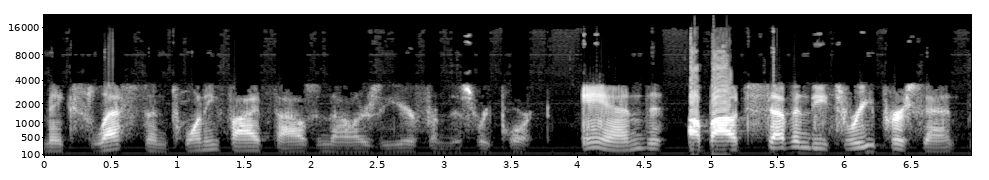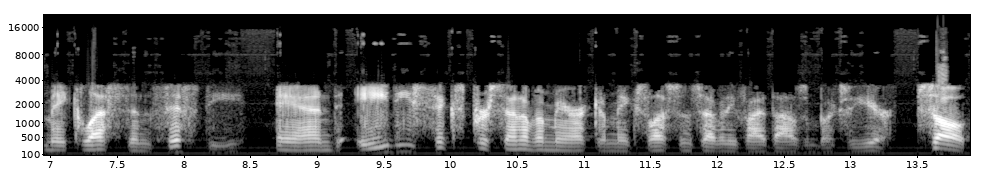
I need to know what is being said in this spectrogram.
makes less than $25,000 a year from this report. And about 73% make less than 50 and 86% of America makes less than 75,000 bucks a year. So,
